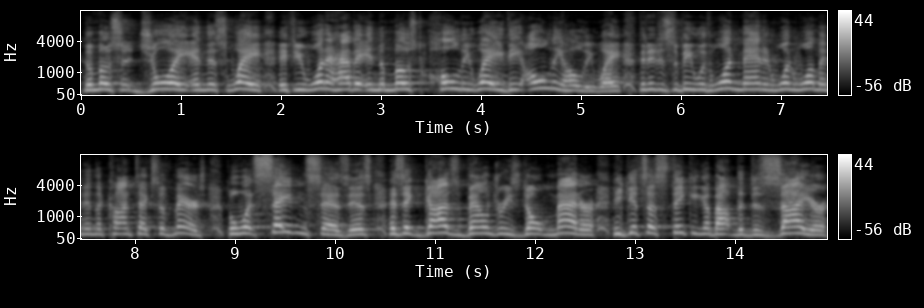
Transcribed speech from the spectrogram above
the most joy in this way, if you want to have it in the most holy way, the only holy way, then it is to be with one man and one woman in the context of marriage. But what Satan says is, is that God's boundaries don't matter. He gets us thinking about the desire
